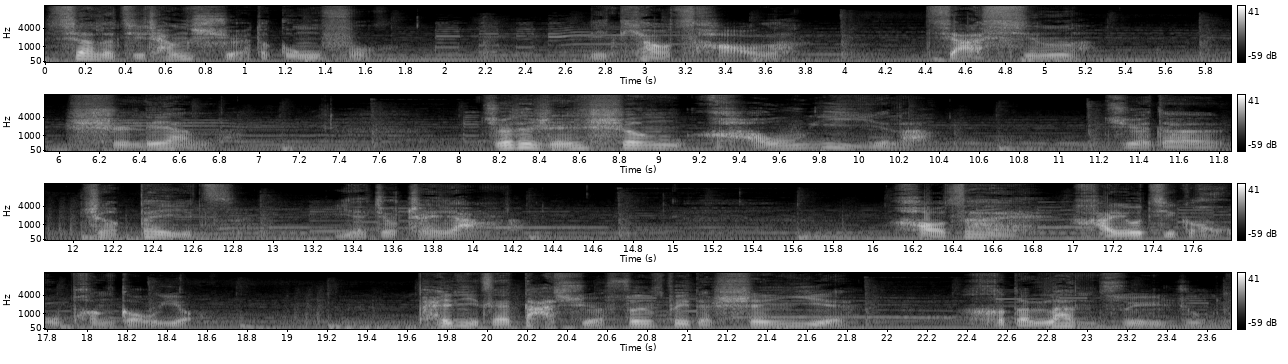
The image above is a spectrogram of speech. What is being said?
下了几场雪的功夫，你跳槽了，加薪了，失恋了，觉得人生毫无意义了，觉得这辈子也就这样了。好在还有几个狐朋狗友，陪你在大雪纷飞的深夜，喝得烂醉如泥。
